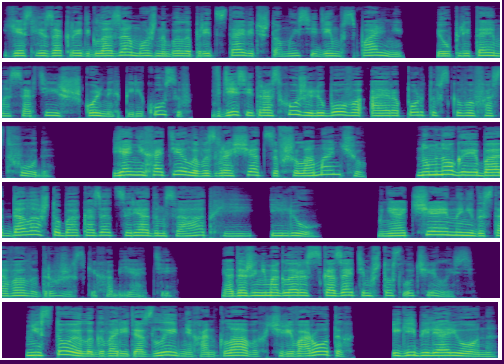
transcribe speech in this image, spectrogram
Если закрыть глаза, можно было представить, что мы сидим в спальне и уплетаем ассорти из школьных перекусов в десять раз хуже любого аэропортовского фастфуда. Я не хотела возвращаться в Шаламанчу, но многое бы отдала, чтобы оказаться рядом с Аатхией и Лю. Мне отчаянно недоставало дружеских объятий. Я даже не могла рассказать им, что случилось. Не стоило говорить о злыднях, анклавах, чреворотах и гибели Ориона,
